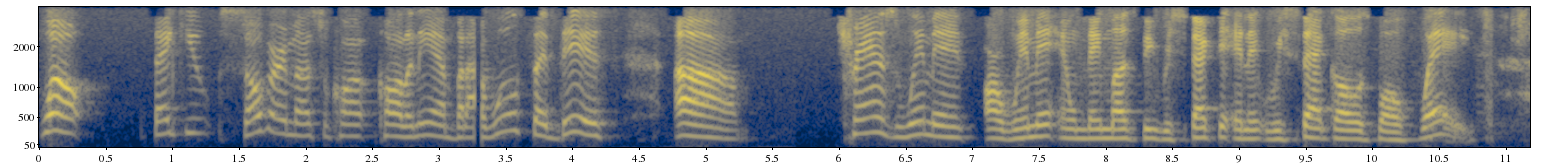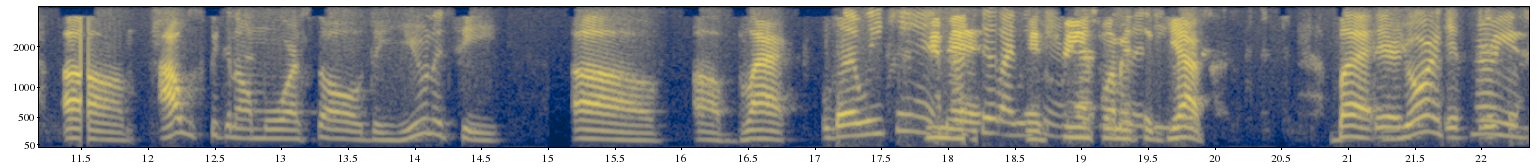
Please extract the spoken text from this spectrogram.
Well, thank you so very much for call, calling in. But I will say this. Um, trans women are women and they must be respected and it, respect goes both ways. Um, I was speaking on more so the unity of of black but we can't. women I feel like we and can't trans women together. But There's, your experience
